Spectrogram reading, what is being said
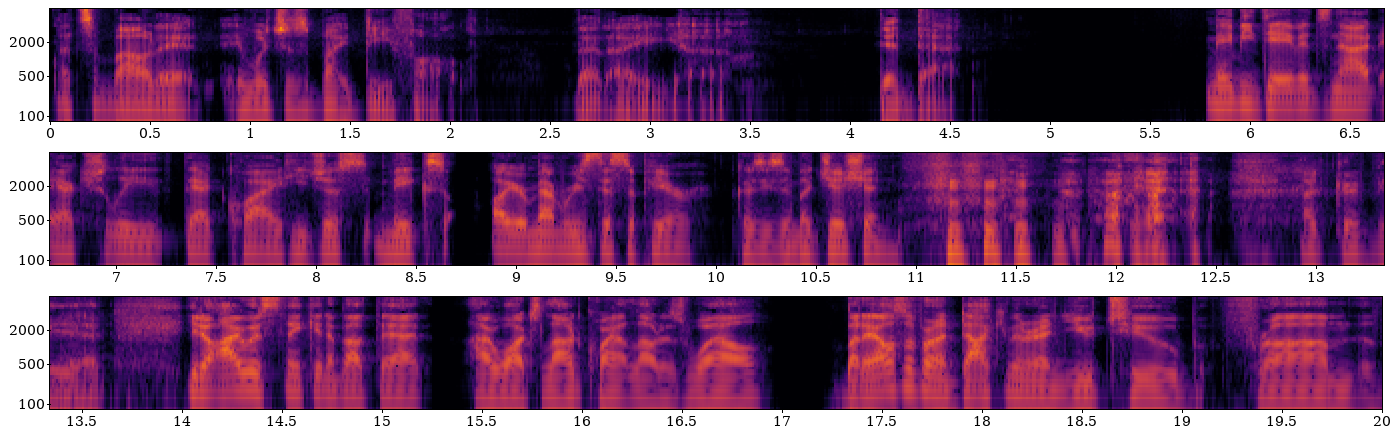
That's about it, which is by default that I uh, did that. maybe David's not actually that quiet. He just makes all your memories disappear because he's a magician. That could be it. You know, I was thinking about that. I watched Loud, Quiet, Loud as well. But I also found a documentary on YouTube from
